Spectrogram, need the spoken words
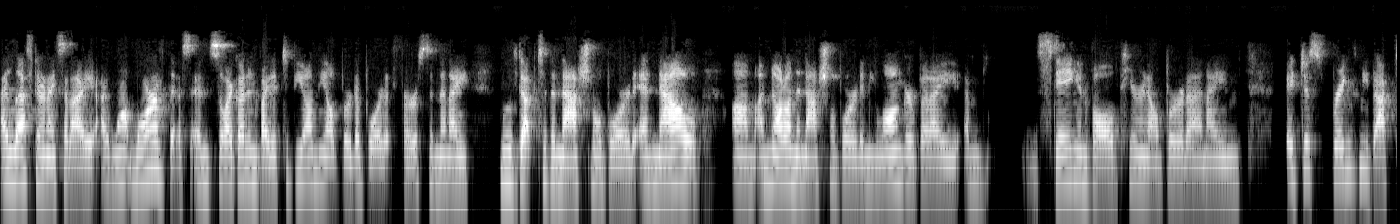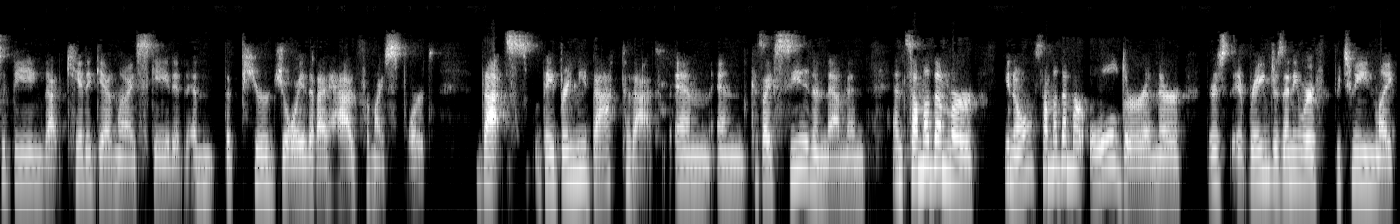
I left there and I said, I, I want more of this. And so I got invited to be on the Alberta board at first. And then I moved up to the national board. And now um, I'm not on the national board any longer, but I am staying involved here in Alberta. And I'm it just brings me back to being that kid again when I skated and the pure joy that I had for my sport. That's they bring me back to that. And and because I see it in them and and some of them are, you know, some of them are older and they're there's it ranges anywhere between like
